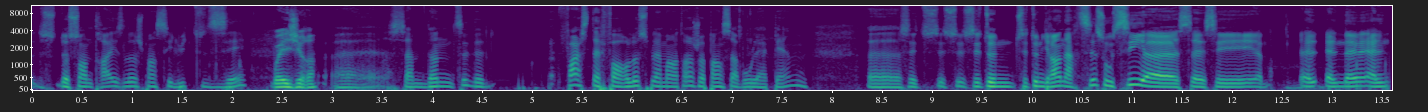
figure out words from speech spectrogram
de 73, là, je pense que c'est lui que tu disais. Oui, Egira. Euh, ça me donne, tu sais, de faire cet effort-là supplémentaire, je pense que ça vaut la peine. Euh, c'est- une, une grande artiste aussi. euh, elle, elle ne, elle-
